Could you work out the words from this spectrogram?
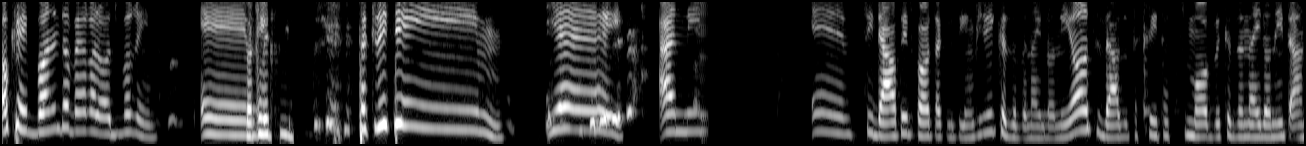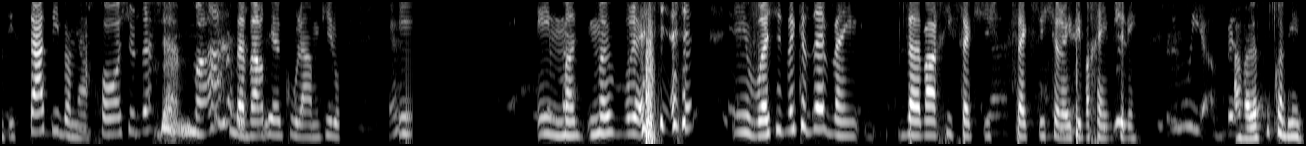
אוקיי, בואו נדבר על עוד דברים. אמ, תקליטים. תקליטים! ייי! אני אמ, סידרתי את כל התקליטים שלי כזה בניילוניות, ואז התקליט עצמו בכזה ניילונית אנטי-סטטי במאחורה של זה. שמה? ועברתי על כולם, כאילו, עם מברשת וכזה, וזה הדבר הכי סקסי, סקסי שראיתי בחיים שלי. אבל איפה קנית?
